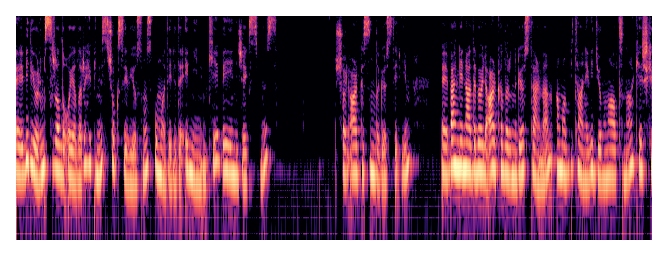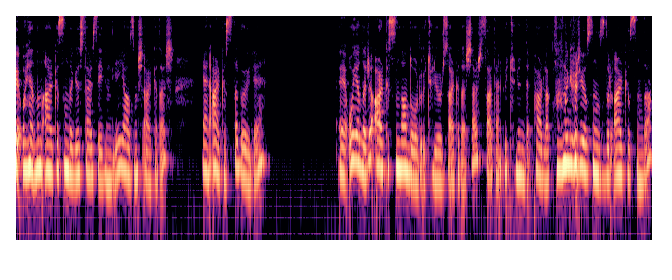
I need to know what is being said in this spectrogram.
Biliyorum sıralı oyaları hepiniz çok seviyorsunuz. Bu modeli de eminim ki beğeneceksiniz. Şöyle arkasını da göstereyim. E, ben genelde böyle arkalarını göstermem ama bir tane videomun altına keşke Oya'nın arkasını da gösterseydin diye yazmış arkadaş. Yani arkası da böyle. E, oyaları arkasından doğru ütülüyoruz arkadaşlar. Zaten ütünün de parlaklığını görüyorsunuzdur arkasında.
